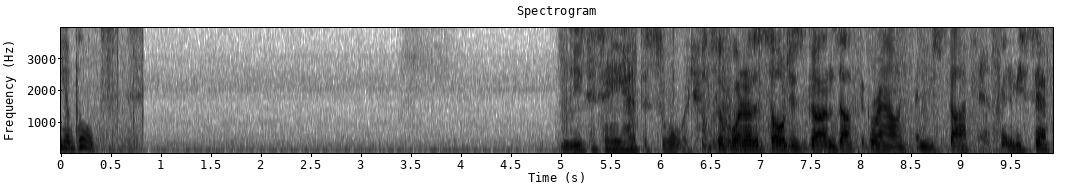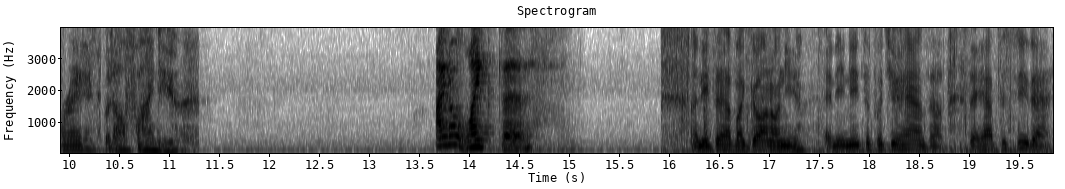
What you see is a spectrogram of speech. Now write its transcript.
your boots. You need to say he had the sword. You took one of the soldiers' guns off the ground and you stopped him. We're gonna be separated, but I'll find you. I don't like this. I need to have my gun on you, and you need to put your hands up. They have to see that.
